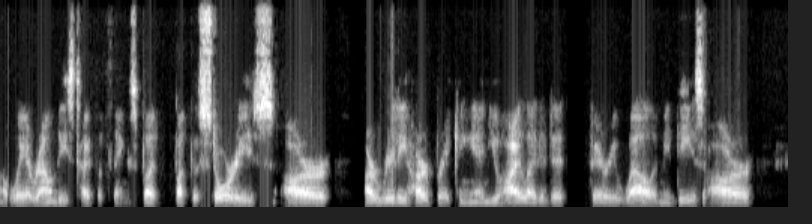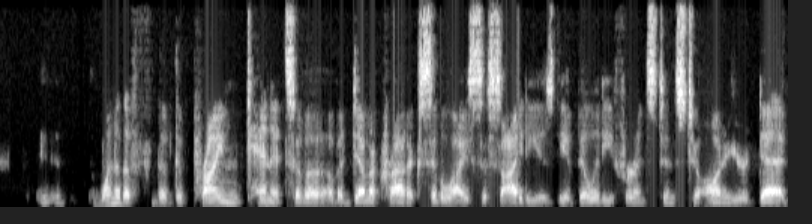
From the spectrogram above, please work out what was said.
a way around these type of things. But but the stories are are really heartbreaking, and you highlighted it very well. I mean, these are one of the, the, the prime tenets of a of a democratic civilized society is the ability, for instance, to honor your dead.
